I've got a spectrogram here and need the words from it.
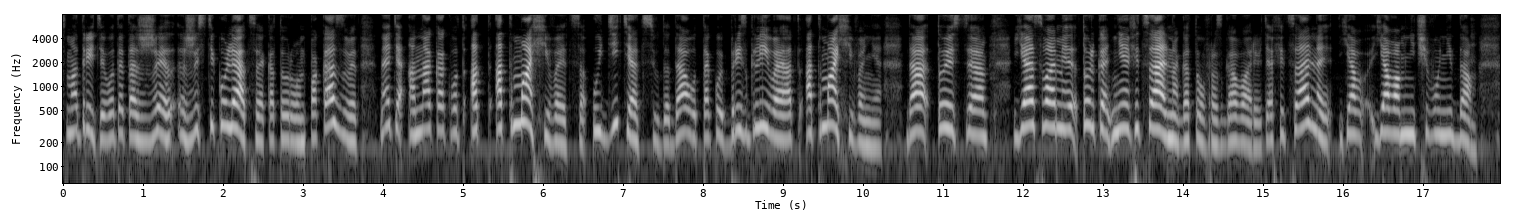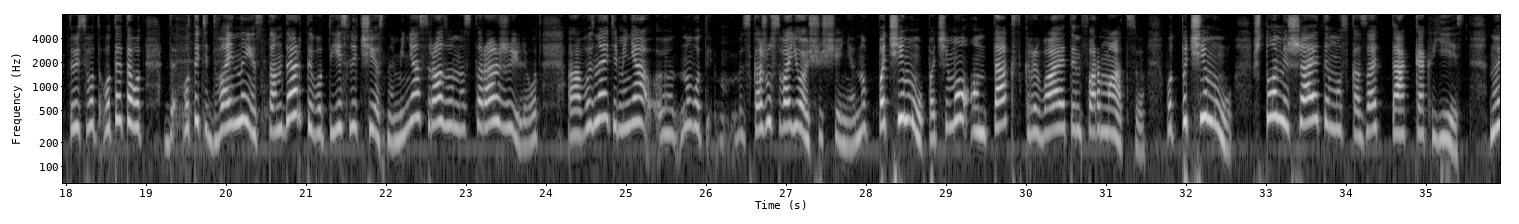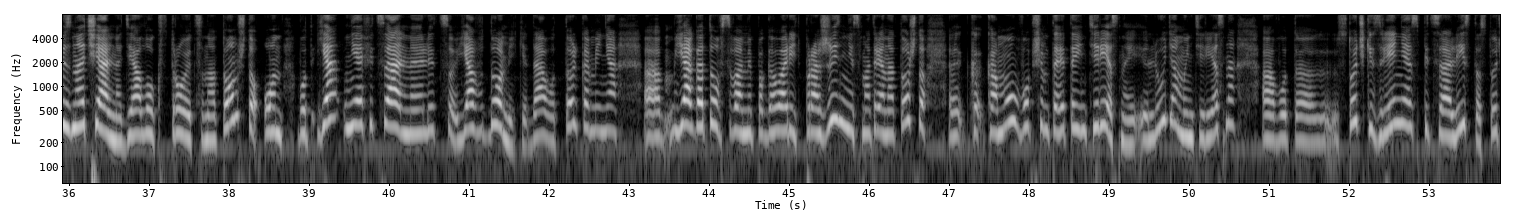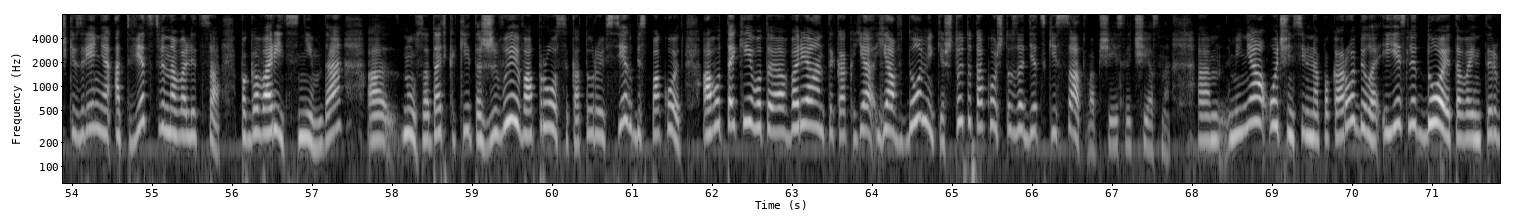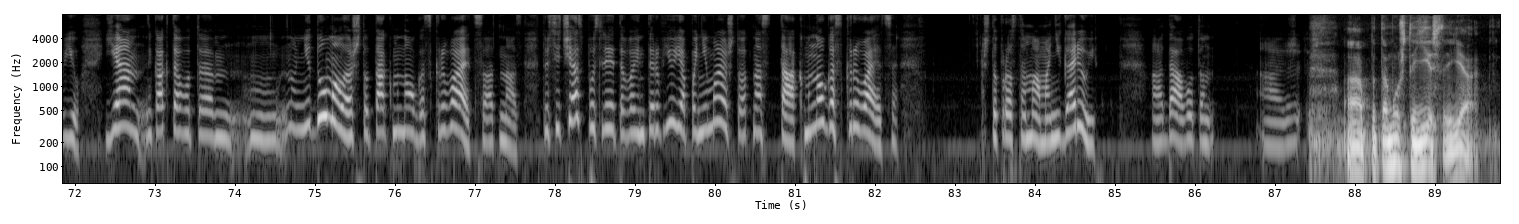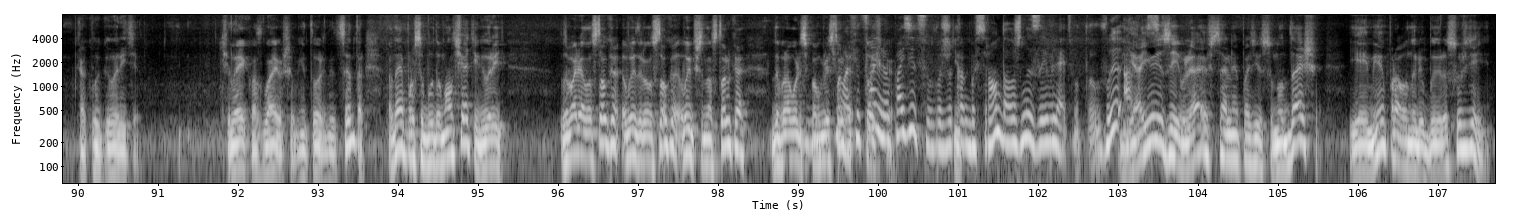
смотрите вот эта же жестикуляция которую он показывает знаете она как вот от отмахивается уйдите отсюда да вот такой брезгливое от, отмахивание да. То есть э, я с вами только неофициально готов разговаривать официально я я вам ничего не дам. То есть вот вот это вот вот эти двойные стандарты вот если честно меня сразу насторожили. Вот а, вы знаете меня э, ну вот скажу свое ощущение. Ну почему? Почему он так скрывает информацию. Вот почему? Что мешает ему сказать так как есть? Но изначально диалог строится на том что он вот я неофициальное лицо я в домике да вот только меня э, я готов с вами поговорить про жизнь несмотря на то что э, кому в общем-то это интересно. Людям интересно э, вот э, с точки зрения специалиста с точки зрения ответственного лица поговорить с ним да э, ну задать какие-то живые вопросы которые всех беспокоят. А вот такие вот э, варианты как я я в домике что это такое что за детский сад вообще если честно? Э, меня очень сильно покоробило и если до этого интервью я как-то вот э, ну, не думала что так много скрывается от нас то сейчас после этого интервью я понимаю что от нас так много скрывается что просто мама не горюй а, да вот он а, а, потому что если я как вы говорите человек возглавивший мониторинговый центр тогда я просто буду молчать и говорить заболело столько, выздоровело столько, выписано столько, добровольцы помогли Почему? столько. Официальную точка. позицию вы же Нет. как бы все равно должны заявлять. Вот вы... Я ее и заявляю, официальную позицию. Но дальше я имею право на любые рассуждения.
